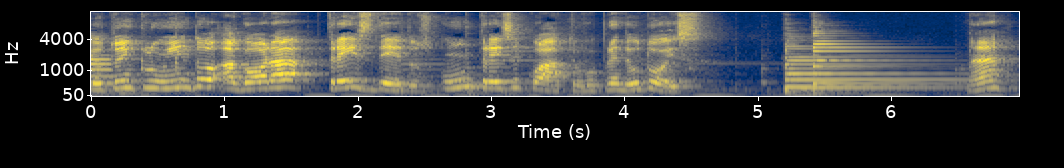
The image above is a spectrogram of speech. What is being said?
Eu estou incluindo agora três dedos, um, três e quatro. Vou prender o dois, né?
